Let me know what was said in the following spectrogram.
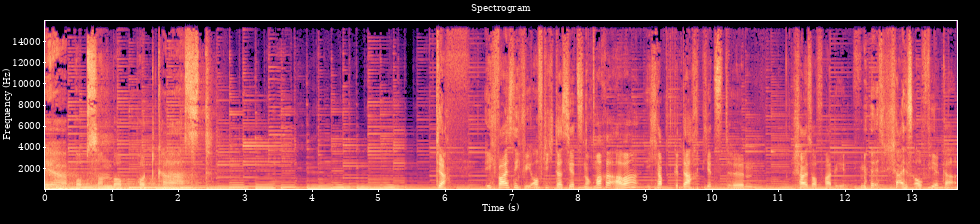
Der Bobson Bob Podcast. Tja, ich weiß nicht, wie oft ich das jetzt noch mache, aber ich habe gedacht, jetzt ähm, scheiß auf HD. scheiß auf 4K.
